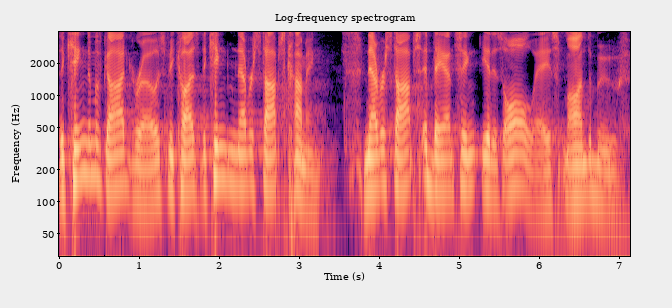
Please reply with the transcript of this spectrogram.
the kingdom of God grows because the kingdom never stops coming, never stops advancing. It is always on the move.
